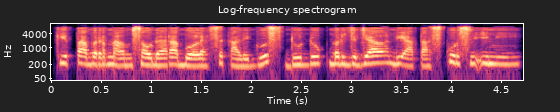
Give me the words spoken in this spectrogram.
kita berenam saudara boleh sekaligus duduk berjejal di atas kursi ini.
